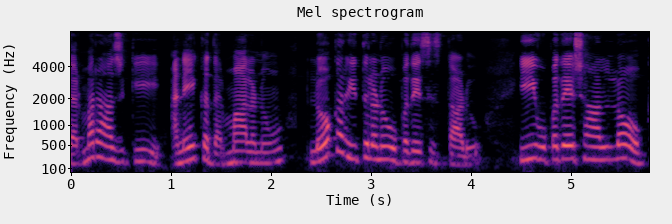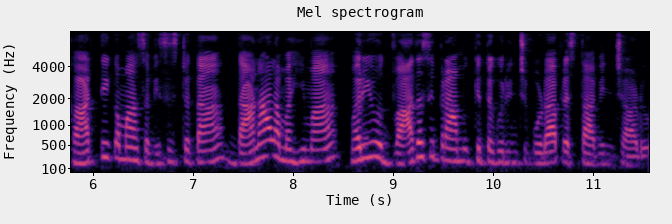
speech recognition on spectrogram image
ధర్మరాజుకి అనేక ధర్మాలను లోకరీతులను ఉపదేశిస్తాడు. ఈ ఉపదేశాల్లో కార్తీక మాస విశిష్టత దానాల మహిమ మరియు ద్వాదశి ప్రాముఖ్యత గురించి కూడా ప్రస్తావించాడు.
